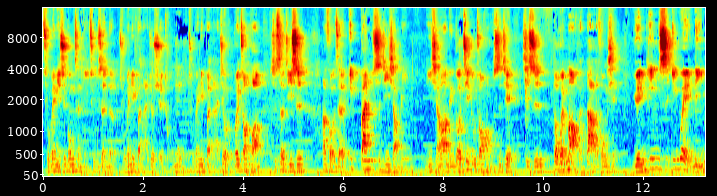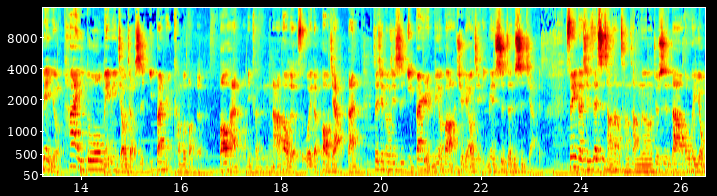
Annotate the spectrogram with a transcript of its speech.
除非你是工程底出身的，除非你本来就学土木，除非你本来就很会装潢，是设计师，那否则一般市井小民，你想要能够进入装潢世界，其实都会冒很大的风险。原因是因为里面有太多眉眉角角是一般人看不懂的，包含哦，你可能拿到的所谓的报价单，这些东西是一般人没有办法去了解里面是真是假的。所以呢，其实，在市场上常常呢，就是大家都会用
